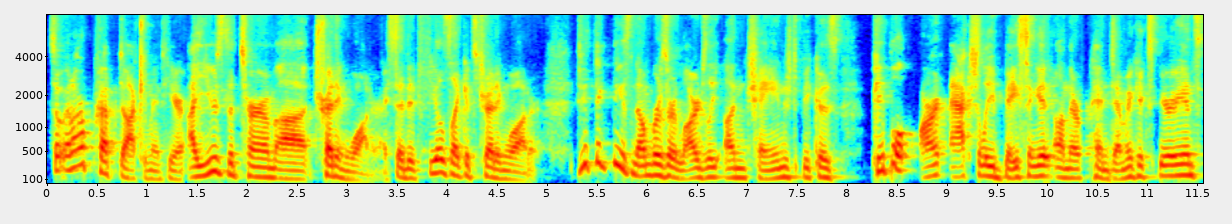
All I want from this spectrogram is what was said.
So in our prep document here, I use the term uh, treading water. I said it feels like it's treading water. Do you think these numbers are largely unchanged because people aren't actually basing it on their pandemic experience.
